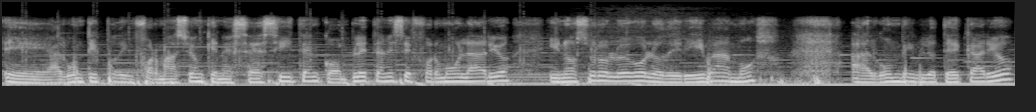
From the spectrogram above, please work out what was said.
eh, algún tipo de información que necesiten, completan ese formulario y nosotros luego lo derivamos a algún bibliotecario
